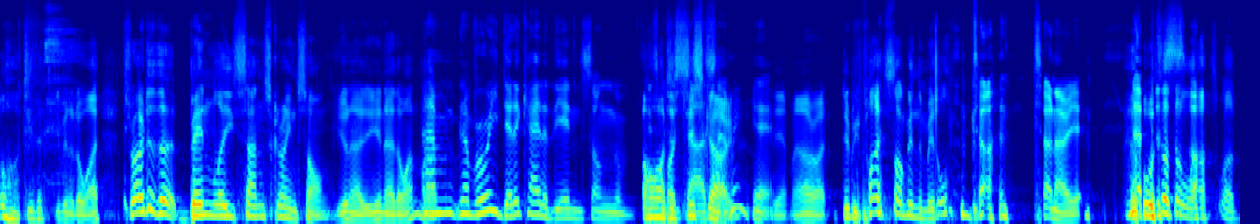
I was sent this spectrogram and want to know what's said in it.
Oh, gee, that's giving it away. Throw to the Ben Lee sunscreen song. You know, you know the one. right? Um, I've already dedicated the end song of this oh, to podcast, Sisqo. haven't we? Yeah. yeah. All right. Did we play a song in the middle? don't, don't know yet. was that the last one?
